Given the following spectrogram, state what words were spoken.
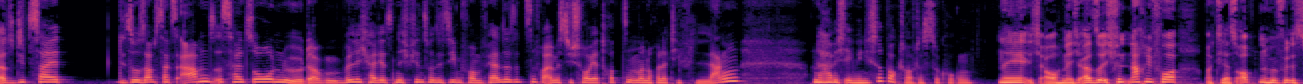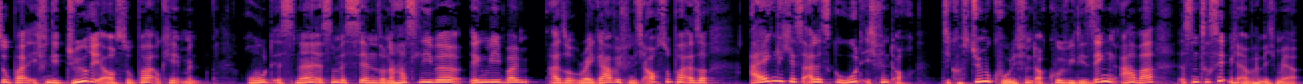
Also die Zeit, so samstagsabends ist halt so, nö, da will ich halt jetzt nicht 24-7 vorm Fernseher sitzen. Vor allem ist die Show ja trotzdem immer noch relativ lang. Und da habe ich irgendwie nicht so Bock drauf, das zu gucken. Nee, ich auch nicht. Also ich finde nach wie vor, Matthias Optenhöfel ist super. Ich finde die Jury auch super. Okay, mit Ruth ist, ne, ist ein bisschen so eine Hassliebe irgendwie beim, also Ray Garvey finde ich auch super. Also eigentlich ist alles gut. Ich finde auch die Kostüme cool, ich finde auch cool, wie die singen, aber es interessiert mich einfach nicht mehr.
